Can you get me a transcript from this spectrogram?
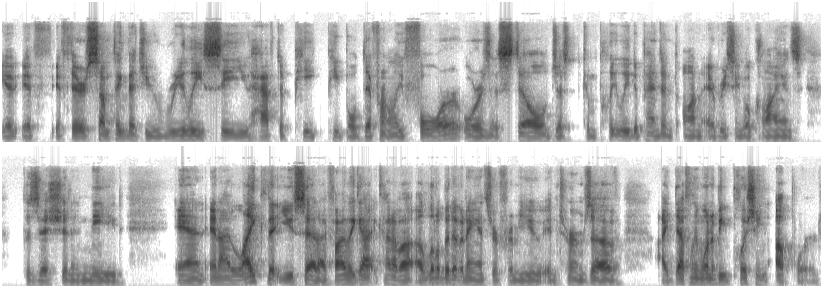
if if there's something that you really see you have to peak people differently for, or is it still just completely dependent on every single client's position and need? And and I like that you said I finally got kind of a, a little bit of an answer from you in terms of I definitely want to be pushing upward.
